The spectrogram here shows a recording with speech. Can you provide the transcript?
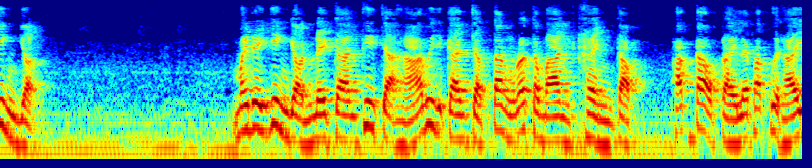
ยิ่งหย่อน ไม่ได้ยิ่งหย่อนในการที่จะหาวิธีการจัดตั้งรัฐบาลแข่งกับพรรคก้าวไกลและพรรคเพื่อไทย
